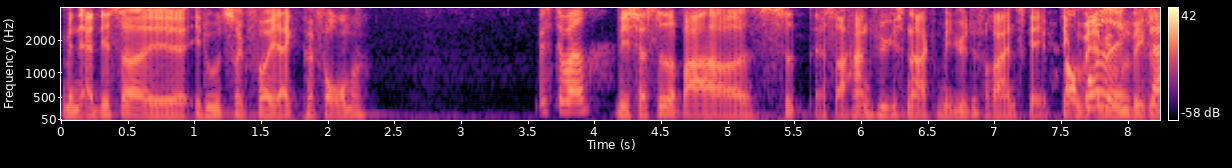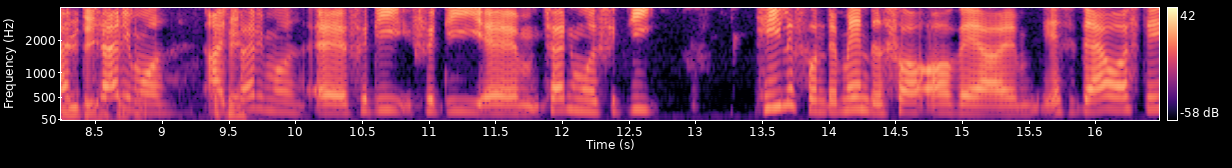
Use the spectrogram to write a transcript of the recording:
Men er det så øh, et udtryk for, at jeg ikke performer? Hvis du hvad? Hvis jeg sidder bare og sid, altså, har en hyggesnak med Jytte for regnskab, det kunne være, at vi udvikler en ny idé. Tværtimod. Nej, okay. tværtimod. Øh, fordi, fordi, øh, tværtimod, fordi hele fundamentet for at være... Øh, altså, der er jo også det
